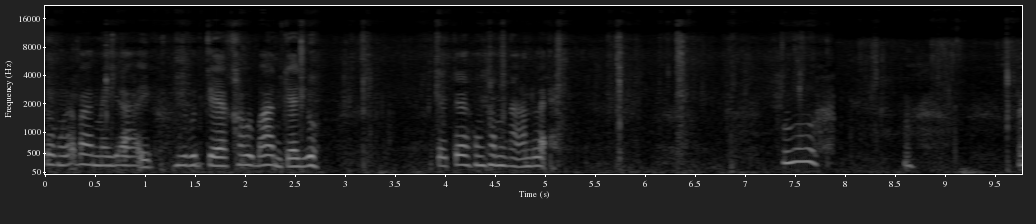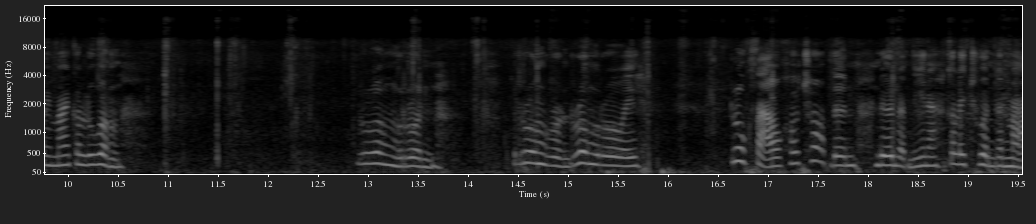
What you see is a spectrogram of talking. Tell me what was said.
ต้องแวะบ้านแม่ย่าอีก มีกุญแจเข้าบ้านแกอยู่ แต่แกคงทำงานแหละอู้ใบไม้ก็ร่วง ร่วงหร่นร่วงหร่นร่วงโรย ลูกสาวเขาชอบเดินเดินแบบนี้นะ ก็เลยชวนกันมา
